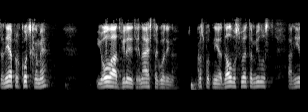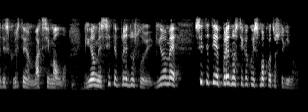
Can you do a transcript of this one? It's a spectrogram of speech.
да не ја прокоцкаме и оваа 2013 година. Господ ни ја дал во својата милост, а ние да искористиме максимално. Ги имаме сите предуслови, ги имаме сите тие предности како и смоквата што ги имаме.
